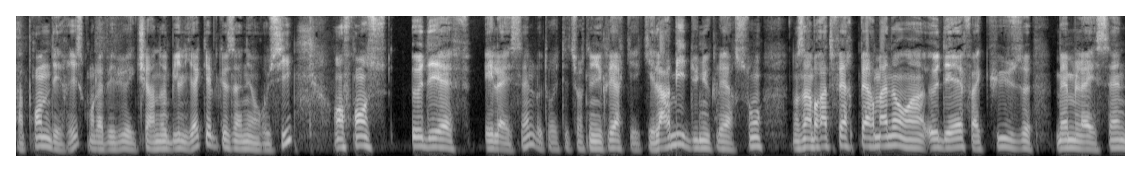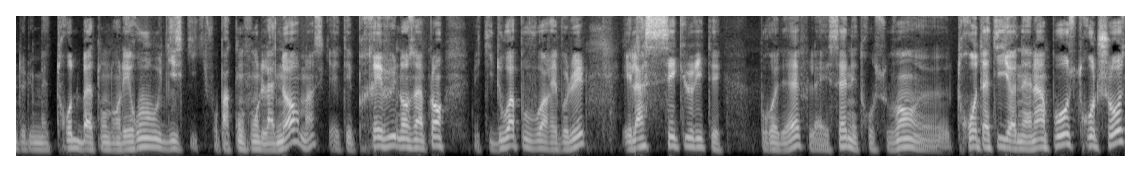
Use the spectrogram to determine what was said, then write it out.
à prendre des risques. On l'avait vu avec Tchernobyl il y a quelques années en Russie. En France, EDF et l'ASN, l'autorité de sûreté nucléaire, qui est, est l'arbitre du nucléaire, sont dans un bras de fer permanent. Hein. EDF accuse même l'ASN de lui mettre trop de bâtons dans les roues. Ils disent qu'il faut pas confondre la norme, hein, ce qui a été prévu dans un plan, mais qui doit pouvoir évoluer, et la sécurité. Pour EDF, la SN est trop souvent euh, trop tatillonne. Elle impose trop de choses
